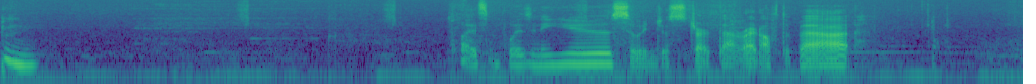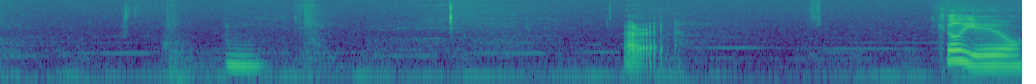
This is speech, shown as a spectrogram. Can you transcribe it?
Apply some poison to use, so we can just start that right off the bat. Mm. Alright. Kill you.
